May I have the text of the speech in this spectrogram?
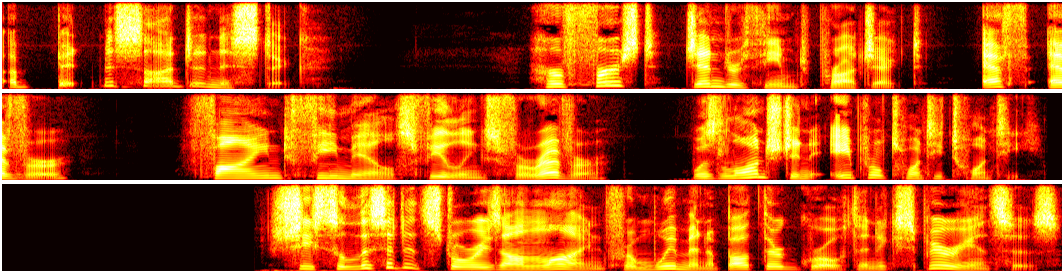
a bit misogynistic. Her first gender themed project, F Ever Find Females' Feelings Forever, was launched in April 2020. She solicited stories online from women about their growth and experiences.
